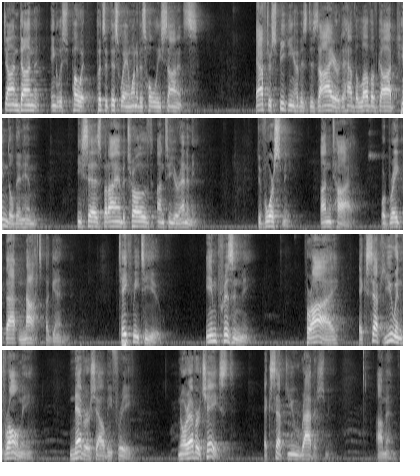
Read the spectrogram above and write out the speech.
John Donne, English poet, puts it this way in one of his holy sonnets. After speaking of his desire to have the love of God kindled in him, he says, But I am betrothed unto your enemy. Divorce me, untie, or break that knot again. Take me to you imprison me. For I, except you enthrall me, never shall be free, nor ever chaste, except you ravish me. Amen.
